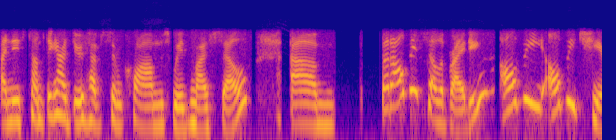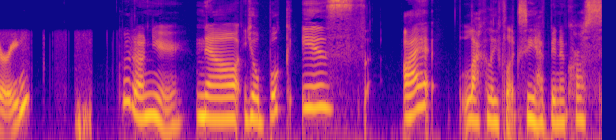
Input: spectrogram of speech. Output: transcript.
and is something I do have some qualms with myself. Um, but I'll be celebrating. I'll be I'll be cheering. Good on you. Now, your book is I luckily Flexi have been across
